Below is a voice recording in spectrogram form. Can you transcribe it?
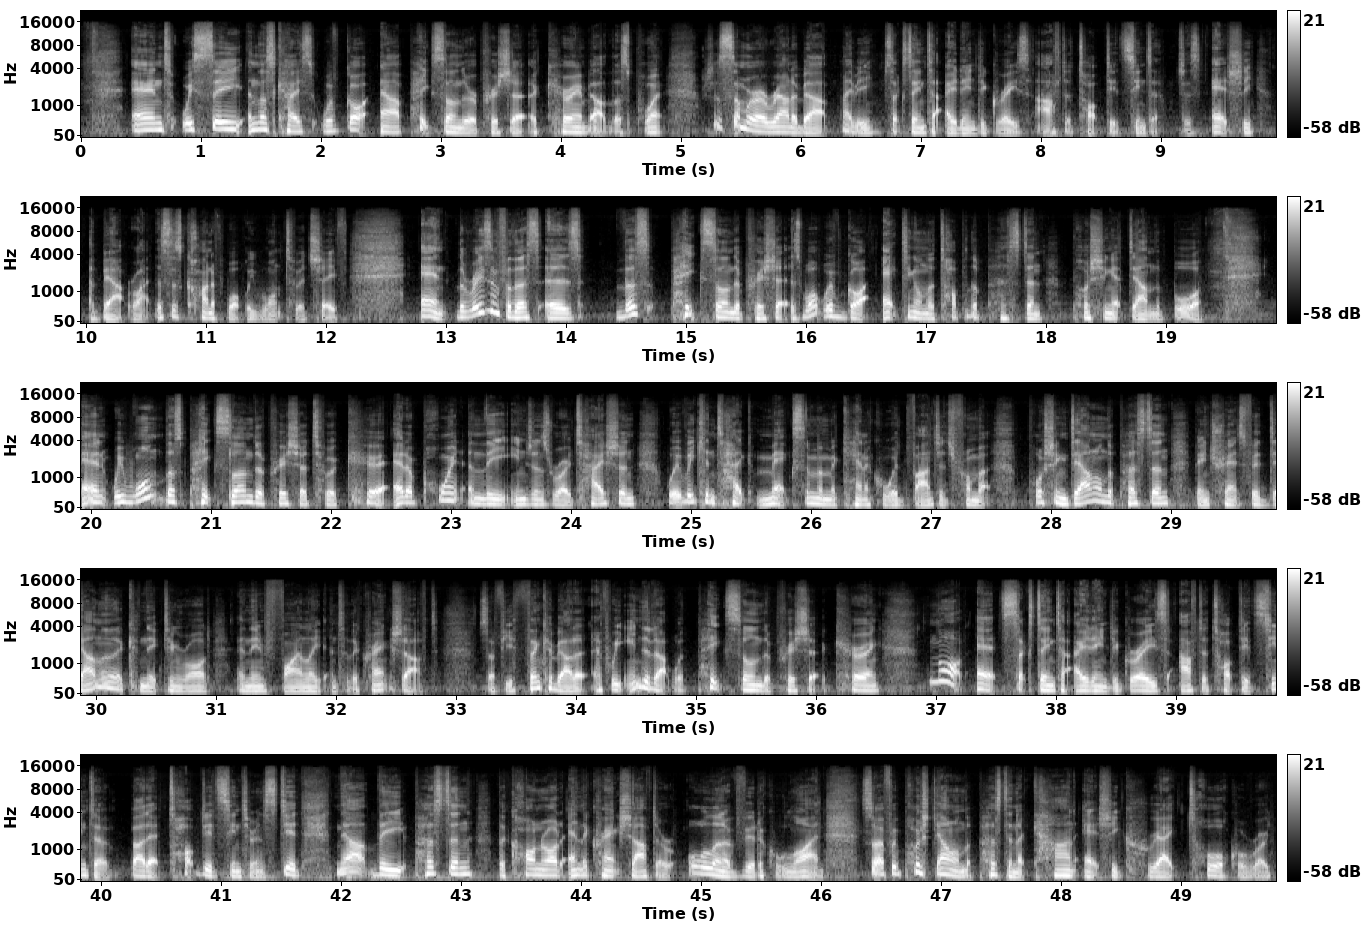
And we see in this case, we've got our peak cylinder pressure occurring about this point, which is somewhere around about maybe 16 to 18 degrees after top dead center, which is actually about right. This is kind of what we want to achieve. And the reason for this is this peak cylinder pressure is what we've got acting on the top of the piston, pushing it down the bore. And we want this peak cylinder pressure to occur at a point in the engine's rotation where we can take maximum mechanical advantage from it, pushing down on the piston, being transferred down in the connecting rod, and then finally into the crankshaft. So if you think about it, if we ended up with peak cylinder pressure occurring not at 16 to 18 degrees after top dead center, but at top dead center instead, now the piston, the conrod, and the crankshaft are all in a vertical line. So if we push down on the piston, it can't actually create torque or rotation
